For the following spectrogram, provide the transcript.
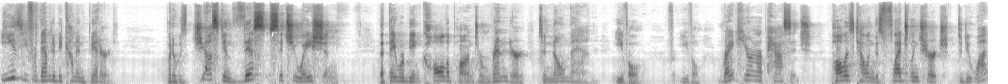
easy for them to become embittered. But it was just in this situation that they were being called upon to render to no man evil for evil. Right here in our passage, Paul is telling this fledgling church to do what?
